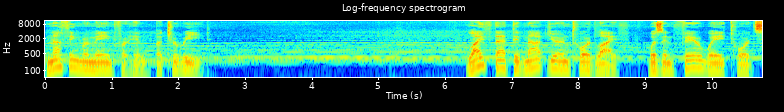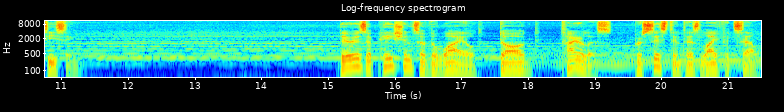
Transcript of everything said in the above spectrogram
nothing remained for him but to read. Life that did not yearn toward life, was in fair way toward ceasing. There is a patience of the wild, dogged, tireless, persistent as life itself.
